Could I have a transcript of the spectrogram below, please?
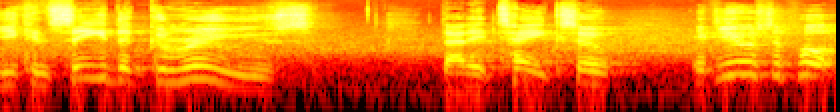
You can see the grooves that it takes. So, if you were to put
